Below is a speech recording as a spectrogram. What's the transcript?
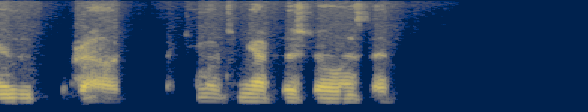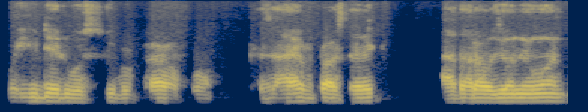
in the crowd that came up to me after the show and said, What you did was super powerful. Because I have a prosthetic. I thought I was the only one,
